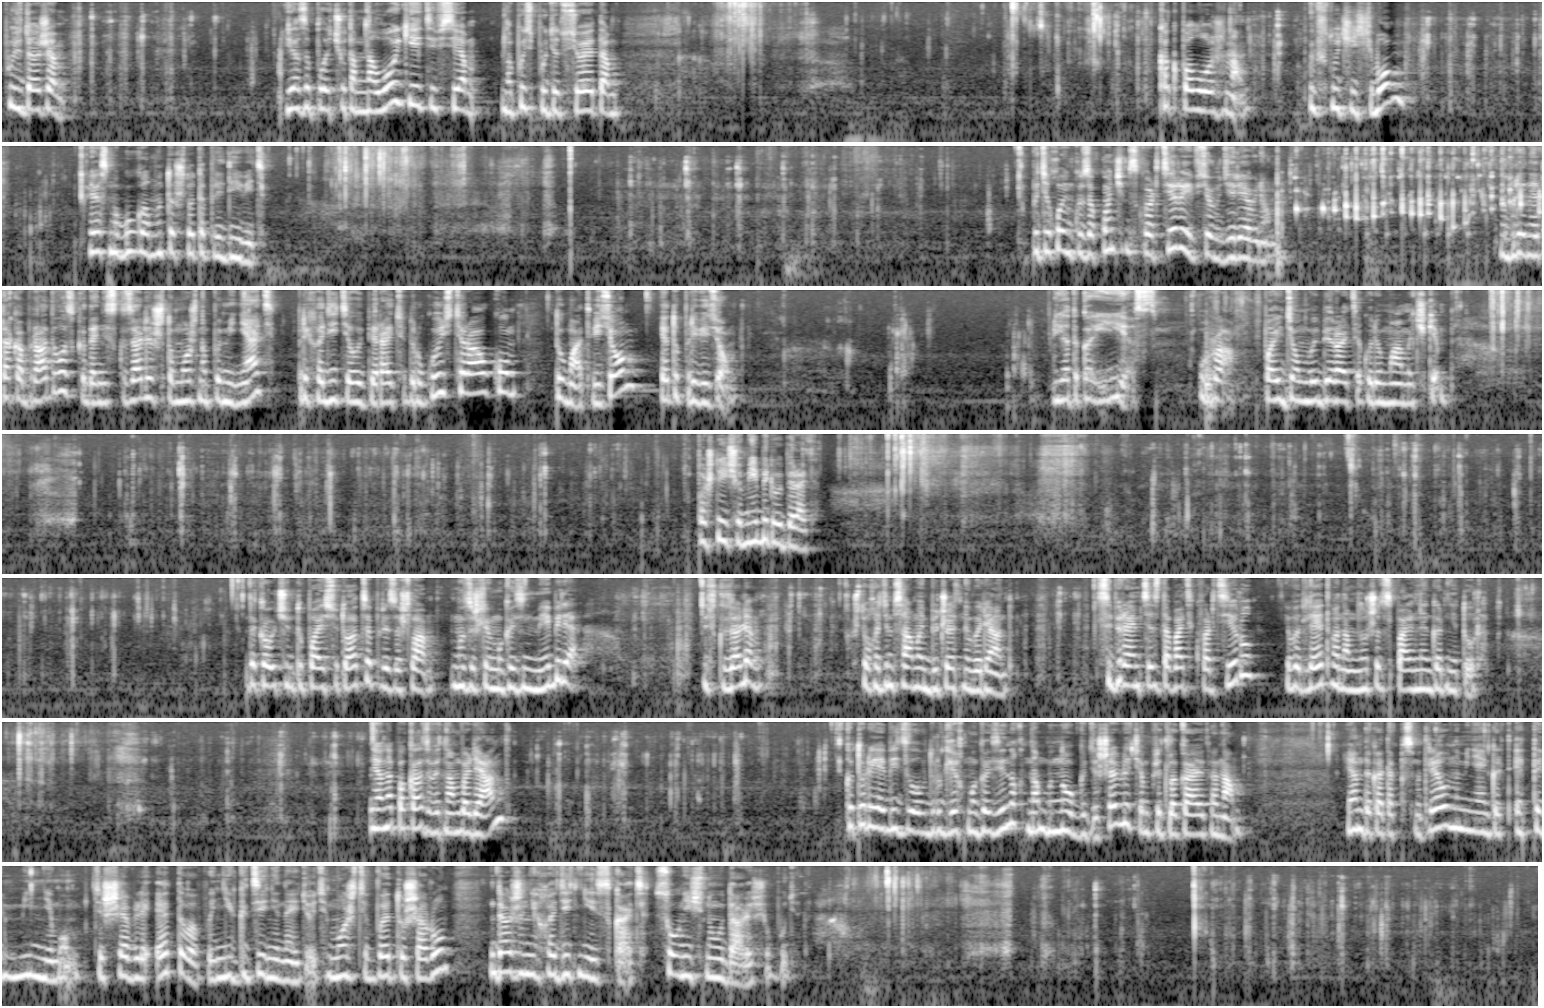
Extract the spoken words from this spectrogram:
Пусть даже я заплачу там налоги эти все, но пусть будет все это как положено. И в случае чего я смогу кому-то что-то предъявить. Потихоньку закончим с квартиры и все в деревню. Ну, блин, я так обрадовалась, когда они сказали, что можно поменять. Приходите, выбирайте другую стиралку. Ту мы отвезем, эту привезем. Я такая, yes, ура, пойдем выбирать. Я говорю, мамочки. Пошли еще мебель выбирать. Такая очень тупая ситуация произошла. Мы зашли в магазин мебели и сказали, что хотим самый бюджетный вариант. Собираемся сдавать квартиру, и вот для этого нам нужен спальный гарнитур. И она показывает нам вариант, который я видела в других магазинах, намного дешевле, чем предлагает она. И она такая так посмотрела на меня и говорит, это минимум. Дешевле этого вы нигде не найдете. Можете в эту шару даже не ходить, не искать. Солнечный удар еще будет.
